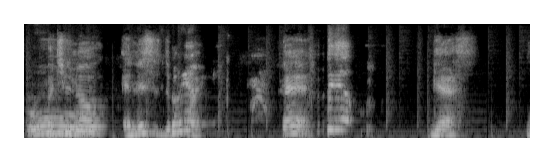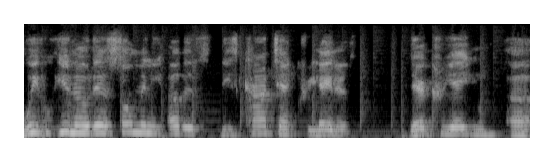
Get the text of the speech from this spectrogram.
But you know, and this is the Flip. point. Go ahead. Flip. Yes. We you know there's so many others these content creators they're creating uh,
